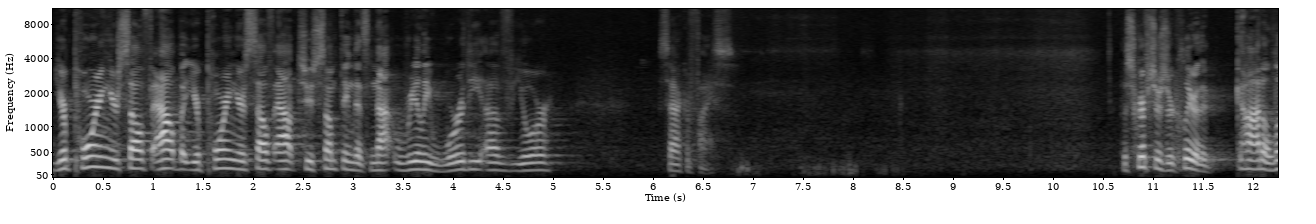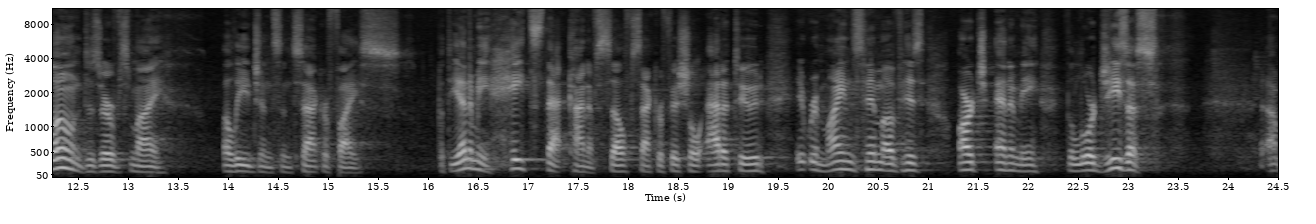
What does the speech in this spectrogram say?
you're pouring yourself out, but you're pouring yourself out to something that's not really worthy of your sacrifice. The scriptures are clear that God alone deserves my allegiance and sacrifice. But the enemy hates that kind of self sacrificial attitude. It reminds him of his arch enemy, the Lord Jesus. Uh,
